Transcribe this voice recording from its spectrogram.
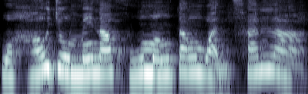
我好久没拿狐獴当晚餐啦。”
